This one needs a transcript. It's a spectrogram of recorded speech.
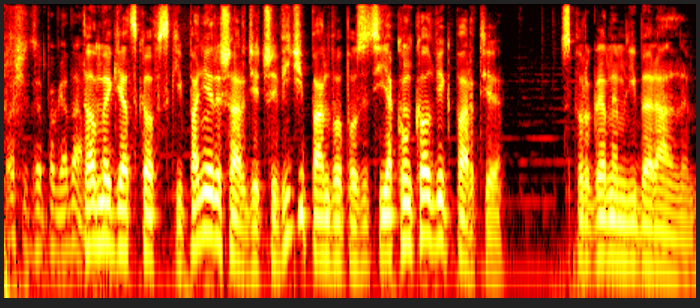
prosi, co pogadamy. Tomek Jackowski. Panie Ryszardzie, czy widzi pan w opozycji jakąkolwiek partię z programem liberalnym?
